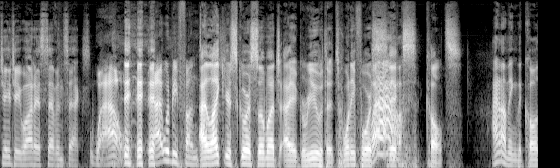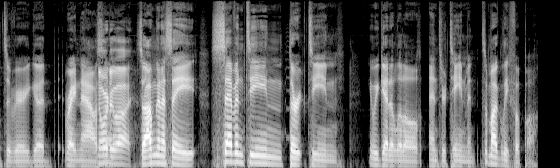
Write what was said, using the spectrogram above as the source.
J.J. Watt has seven sacks. Wow, that would be fun. I like your score so much. I agree with it. 24 Wow. 6 Colts. I don't think the Colts are very good right now. Nor so, do I. So I'm going to say 17-13. We get a little entertainment. Some ugly football.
